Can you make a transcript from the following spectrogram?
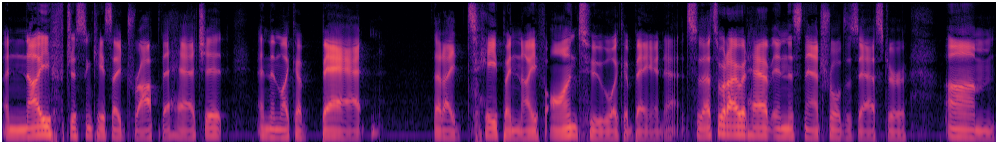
a knife just in case I drop the hatchet, and then like a bat that I'd tape a knife onto like a bayonet. So that's what I would have in this natural disaster. Um,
